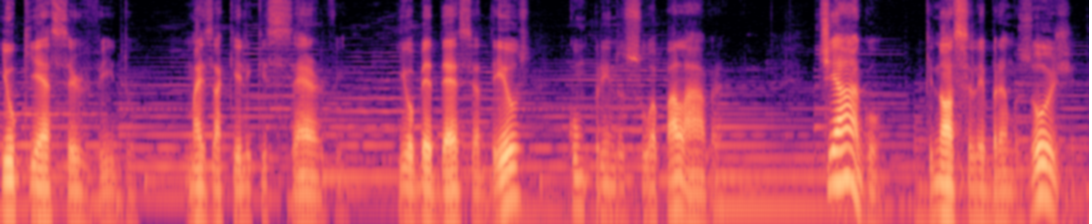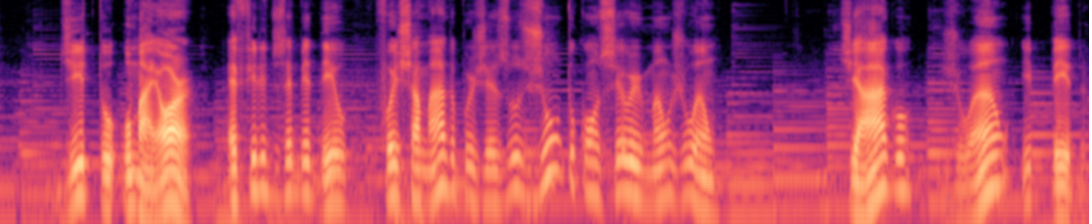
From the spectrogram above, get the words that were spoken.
e o que é servido, mas aquele que serve e obedece a Deus cumprindo Sua palavra. Tiago, que nós celebramos hoje, dito o maior, é filho de Zebedeu, foi chamado por Jesus junto com seu irmão João. Tiago, João e Pedro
